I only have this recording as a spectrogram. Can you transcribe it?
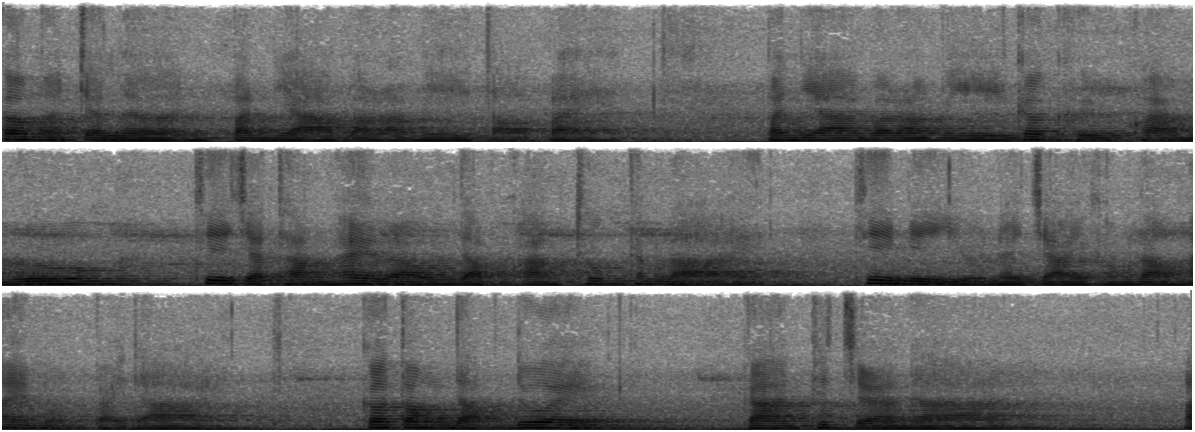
ก็มาเจริญปัญญาบารมีต่อไป ปัญญาบารมีก็คือความรู้ ที่จะทำให้เราดับความทุกข์ทั้งหลาย ที่มีอยู่ในใจของเราให้หมดไปได้ ก็ต้องดับด้วยการพิจารณาอ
